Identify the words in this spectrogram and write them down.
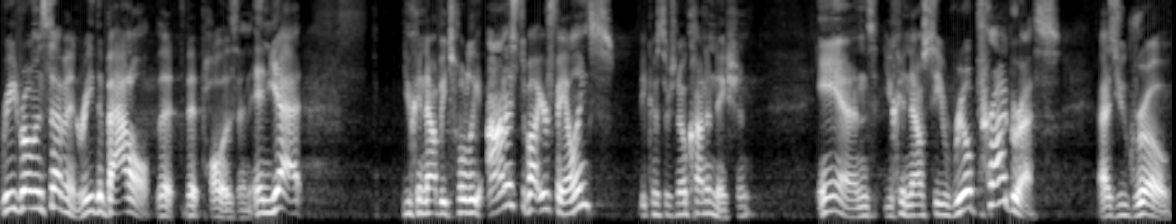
Read Romans 7, read the battle that, that Paul is in. And yet, you can now be totally honest about your failings because there's no condemnation. And you can now see real progress as you grow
